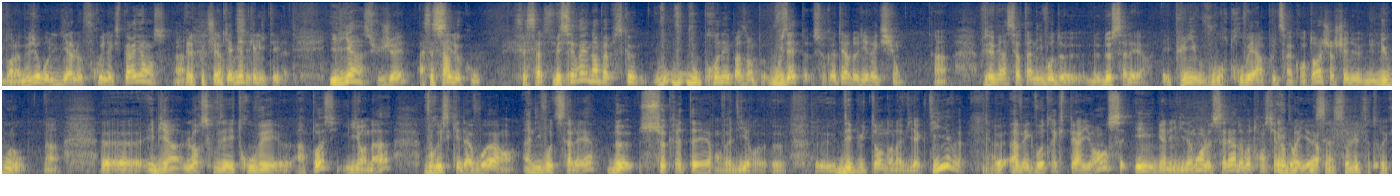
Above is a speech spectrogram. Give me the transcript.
dans la mesure où il y a le fruit de l'expérience. Hein. Donc il y a bien de qualité. Il y a un sujet, ah, c'est le coût. C'est ça. Mais c'est vrai, non, parce que vous, prenez par exemple, vous êtes secrétaire de direction. Hein. Vous avez un certain niveau de, salaire. Et puis, vous vous retrouvez à plus de 50 ans à chercher du, boulot. Hein. Euh, eh bien, lorsque vous avez trouvé euh, un poste, il y en a, vous risquez d'avoir un niveau de salaire de secrétaire, on va dire, euh, débutant dans la vie active, avec votre expérience et bien évidemment le salaire de votre ancien employeur. C'est insoluble ce truc.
